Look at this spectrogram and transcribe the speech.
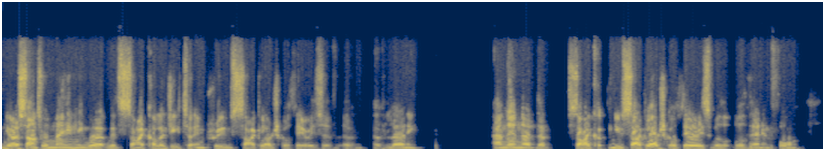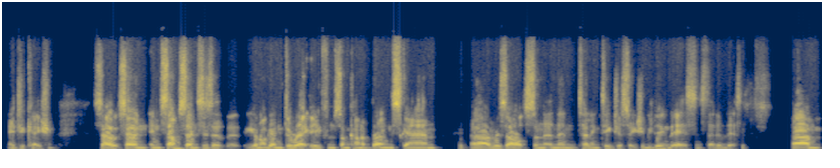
neuroscience will mainly work with psychology to improve psychological theories of of, of learning, and then the, the new psychological theories will will then inform education. So, so in, in some senses, uh, you're not going directly from some kind of brain scan uh, results and, and then telling teachers, so you should be doing this instead of this. Um,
